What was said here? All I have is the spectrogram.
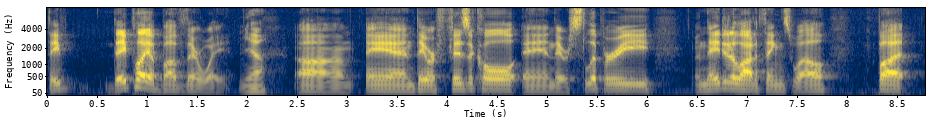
they they play above their weight Yeah. um, and they were physical and they were slippery and they did a lot of things well. But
